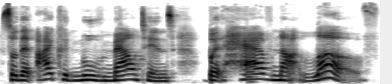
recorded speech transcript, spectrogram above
so that I could move mountains, but have not love,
